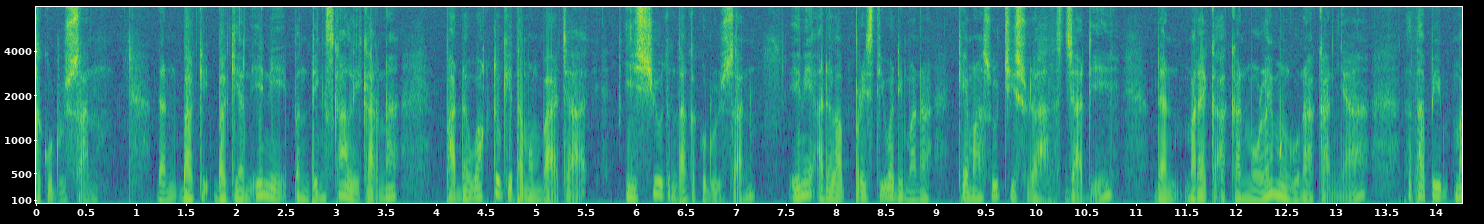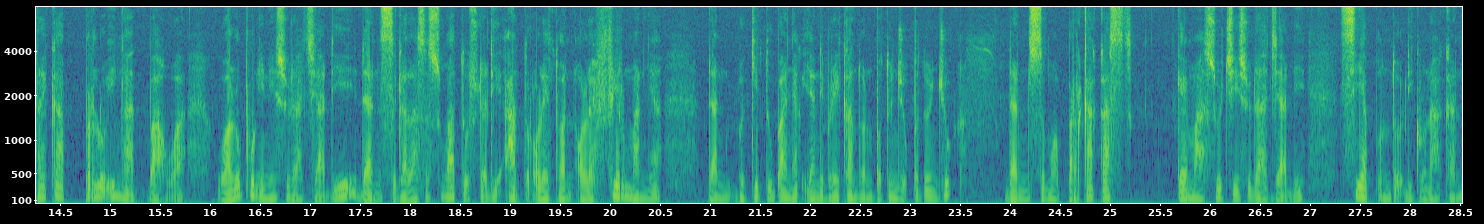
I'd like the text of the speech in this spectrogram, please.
kekudusan. Dan bagi bagian ini penting sekali karena pada waktu kita membaca isu tentang kekudusan ini adalah peristiwa di mana kemah suci sudah jadi dan mereka akan mulai menggunakannya tetapi mereka perlu ingat bahwa walaupun ini sudah jadi dan segala sesuatu sudah diatur oleh Tuhan oleh firman-Nya dan begitu banyak yang diberikan Tuhan petunjuk-petunjuk dan semua perkakas kemah suci sudah jadi siap untuk digunakan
